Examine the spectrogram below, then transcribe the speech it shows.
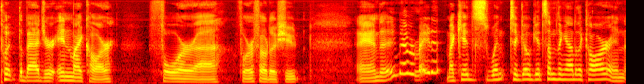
put the Badger in my car for uh, for a photo shoot, and it never made it. My kids went to go get something out of the car, and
